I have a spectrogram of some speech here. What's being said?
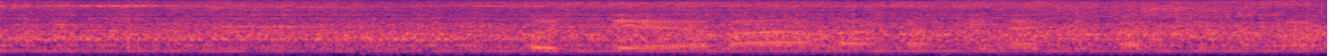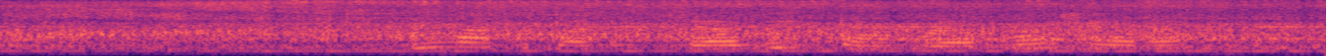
Côté 1, la cabine est passée. We have to back.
